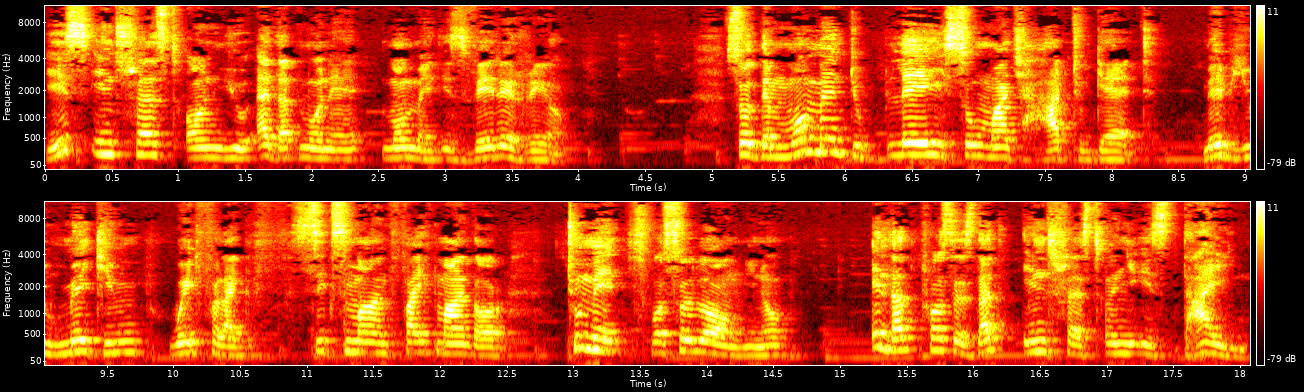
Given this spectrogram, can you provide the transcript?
his interest on you at that moment is very real. So the moment you play so much hard to get maybe you make him wait for like six months five months or two minutes for so long you know. In that process that interest on you is dying.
